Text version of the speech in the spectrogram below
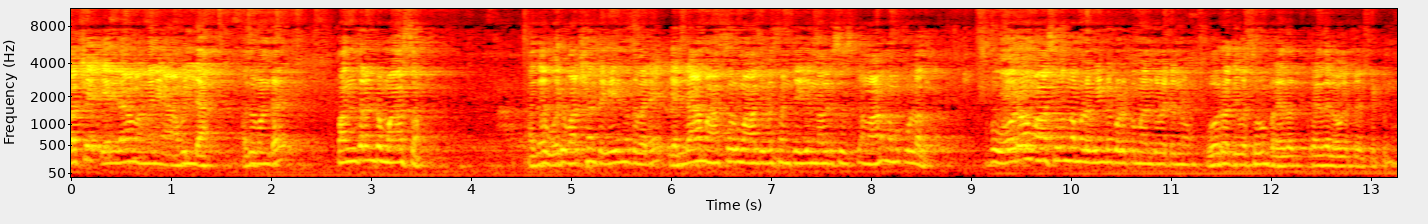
പക്ഷെ എല്ലാം അങ്ങനെ ആവില്ല. അതുകൊണ്ട് പന്ത്രണ്ട് മാസം അത് ഒരു വർഷം തികയുന്നത് വരെ എല്ലാ മാസവും ആ ദിവസം ചെയ്യുന്ന ഒരു സിസ്റ്റമാണ് നമുക്കുള്ളത്. അപ്പോൾ ഓരോ മാസവും നമ്മൾ വീണ്ടും കൊടുക്കുമ്പോൾ എന്ത് പറ്റുന്നു? ഓരോ ദിവസവും പ്രേത പ്രേതലോകത്ത് കിട്ടുന്നു.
